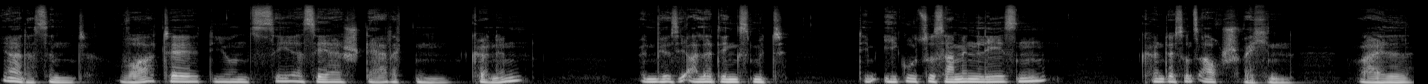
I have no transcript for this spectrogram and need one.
Ja, das sind Worte, die uns sehr, sehr stärken können. Wenn wir sie allerdings mit dem Ego zusammenlesen, könnte es uns auch schwächen, weil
